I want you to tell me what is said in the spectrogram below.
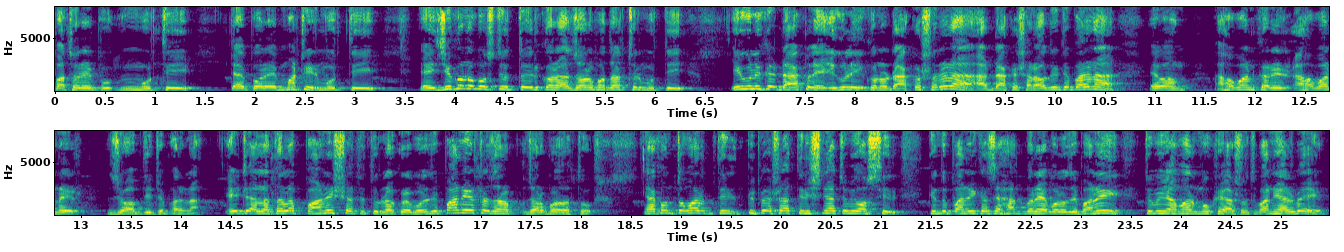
পাথরের মূর্তি, তারপরে মাটির মূর্তি, এই যে কোনো বস্তু তৈরি করা জড় পদার্থের মূর্তি, এগুলিকে ডাকলে এগুলি কোনো ডাকও শোনে না আর ডাকে সারাও দিতে পারে না এবং আহ্বানকারীর আহ্বানের জবাব দিতে পারে না। এইটা আল্লাহ তালা পানির সাথে তুলনা করে বলে যে পানি একটা জড় জড় পদার্থ এখন তোমার পিপাসা তৃষ্ণা, তুমি অস্থির। কিন্তু পানির কাছে হাত বাড়িয়ে বলো যে, পানি, তুমি আমার মুখে আসো পানি আসবে?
